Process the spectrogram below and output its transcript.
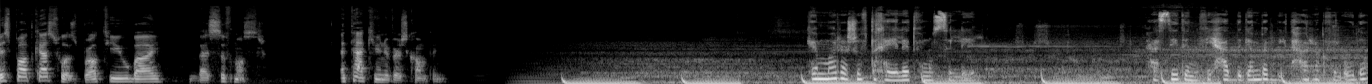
This podcast was brought to you by Best of مصر Attack Universe Company. كم مرة شفت خيالات في نص الليل؟ حسيت إن في حد جنبك بيتحرك في الأوضة؟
